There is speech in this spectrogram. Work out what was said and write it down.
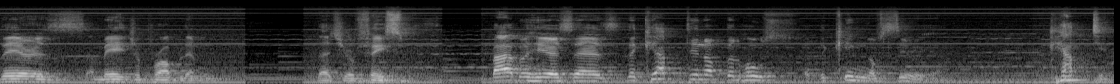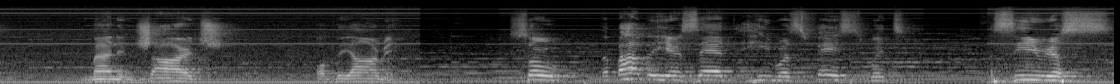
there is a major problem that you're faced with. Bible here says the captain of the host of the king of Syria, captain, man in charge of the army. So the Bible here said he was faced with a serious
